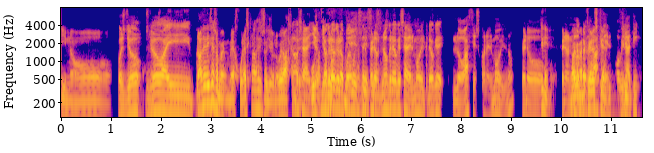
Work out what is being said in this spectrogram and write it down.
y no... Pues yo, Sí, yo ahí ¿No hacéis eso? ¿Me, me juráis que no hacéis eso? Yo lo veo a la gente. No, o sea, yo, yo creo que lo podemos Sí, hacer, sí, pero sí, no sí. creo que sea del móvil, creo que lo haces con el móvil, ¿no? Pero, Sí, pero lo no que me refiero es que- el móvil sí. a ti.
